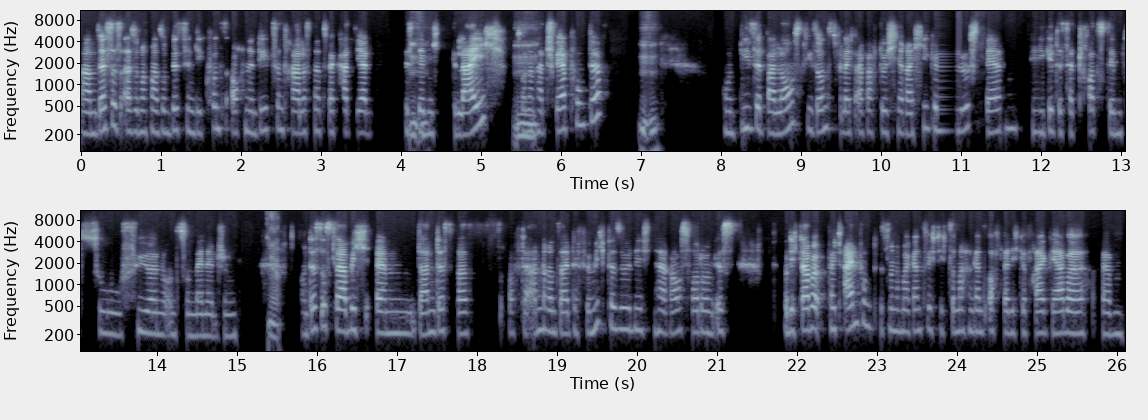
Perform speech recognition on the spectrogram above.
Ähm, das ist also nochmal so ein bisschen die Kunst. Auch ein dezentrales Netzwerk hat ja, ist mhm. ja nicht gleich, mhm. sondern hat Schwerpunkte. Mhm. Und diese Balance, die sonst vielleicht einfach durch Hierarchie gelöst werden, die gilt es ja trotzdem zu führen und zu managen. Ja. Und das ist, glaube ich, ähm, dann das, was auf der anderen Seite für mich persönlich eine Herausforderung ist, und ich glaube, vielleicht ein Punkt ist mir nochmal ganz wichtig zu machen. Ganz oft werde ich gefragt, ja, aber ähm,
